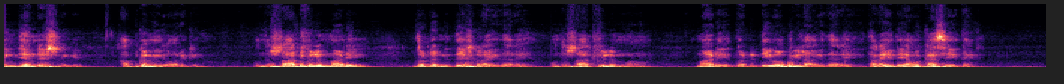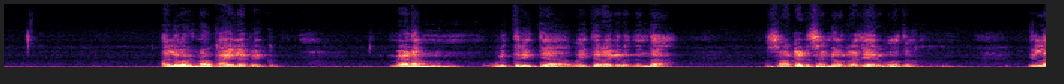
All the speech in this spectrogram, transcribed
ಯಂಗ್ ಜನರೇಷನ್ಗೆ ಅಪ್ಕಮಿಂಗ್ ಅವರಿಗೆ. ಒಂದು ಶಾರ್ಟ್ ಫಿಲ್ಮ್ ಮಾಡಿ ದೊಡ್ಡ ನಿರ್ದೇಶಕರಾಗಿದ್ದಾರೆ. ಒಂದು ಶಾರ್ಟ್ ಫಿಲ್ಮ್ ಮಾಡಿ ದೊಡ್ಡ ಡಿ ಒ ಆಗಿದ್ದಾರೆ ಈ ಥರ ಇದೆ, ಅವಕಾಶ ಇದೆ. ಅಲ್ಲಿವರೆಗೂ ನಾವು ಕಾಯಲೇಬೇಕು. ಮೇಡಮ್ ವೃತ್ತಿರೀತ್ಯ ವೈದ್ಯರಾಗಿರೋದ್ರಿಂದ ಸಾಟರ್ಡೆ ಸಂಡೇ ಅವ್ರು ರಜೆ ಇರ್ಬೋದು. ಇಲ್ಲ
